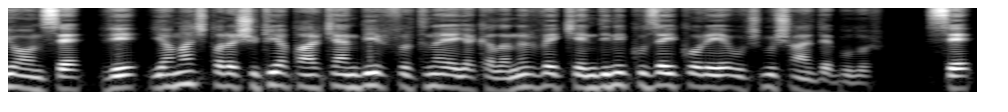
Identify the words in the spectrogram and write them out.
Yonse, Ri, yamaç paraşütü yaparken bir fırtınaya yakalanır ve kendini Kuzey Kore'ye uçmuş halde bulur. Se,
